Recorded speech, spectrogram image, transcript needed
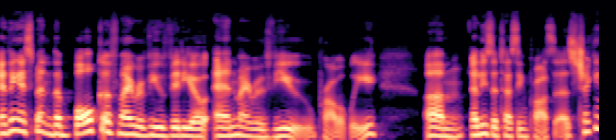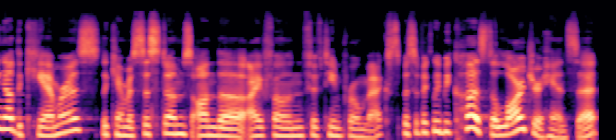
I think I spent the bulk of my review video and my review probably um, at least the testing process, checking out the cameras, the camera systems on the iPhone 15 Pro Max, specifically because the larger handset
